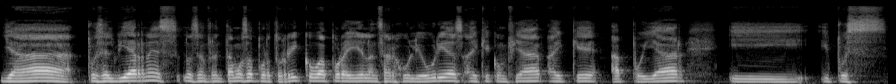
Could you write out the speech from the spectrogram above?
Ya, pues el viernes nos enfrentamos a Puerto Rico, va por ahí a lanzar Julio Urias, hay que confiar, hay que apoyar y, y pues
